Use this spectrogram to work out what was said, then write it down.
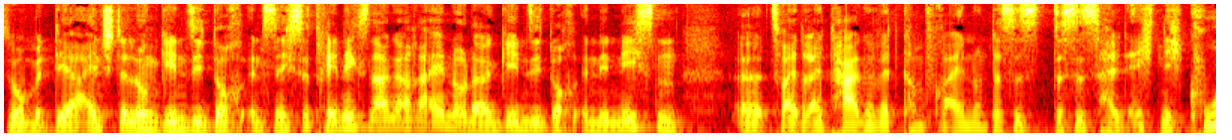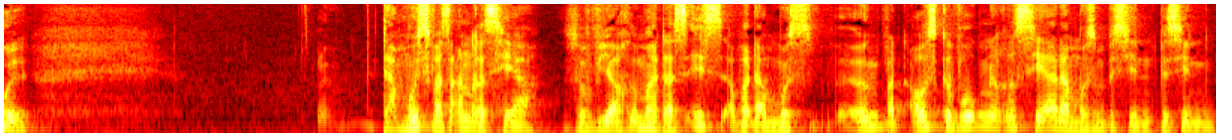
So, mit der Einstellung gehen sie doch ins nächste Trainingslager rein oder gehen sie doch in den nächsten äh, zwei, drei Tage Wettkampf rein. Und das ist, das ist halt echt nicht cool. Da muss was anderes her. So wie auch immer das ist, aber da muss irgendwas Ausgewogeneres her, da muss ein bisschen, bisschen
